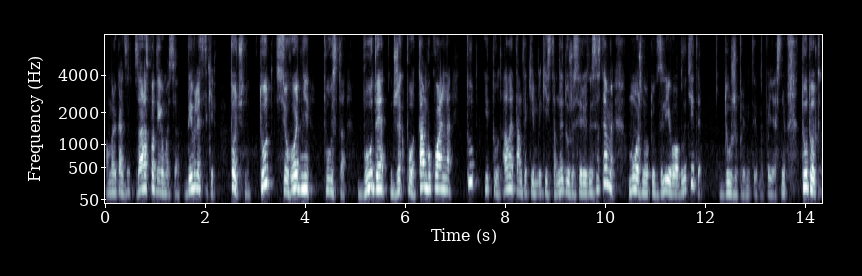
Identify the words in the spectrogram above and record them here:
американці зараз подивимося, дивляться такі. Точно, тут сьогодні пусто, буде джекпот. Там буквально тут і тут, але там такі якісь там не дуже серйозні системи. Можна тут зліва облетіти. Дуже примітивно поясню. Тут, от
